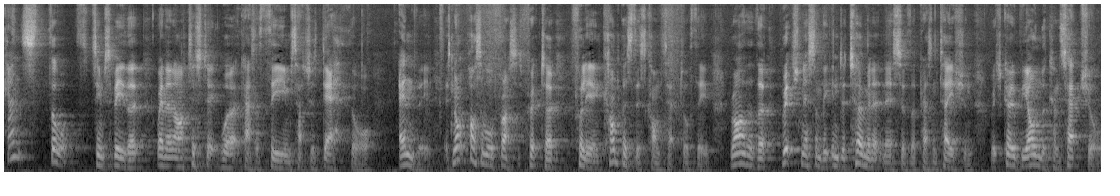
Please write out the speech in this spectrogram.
Kant's thought seems to be that when an artistic work has a theme such as death or envy, it's not possible for us for it to fully encompass this concept or theme. Rather, the richness and the indeterminateness of the presentation, which go beyond the conceptual,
